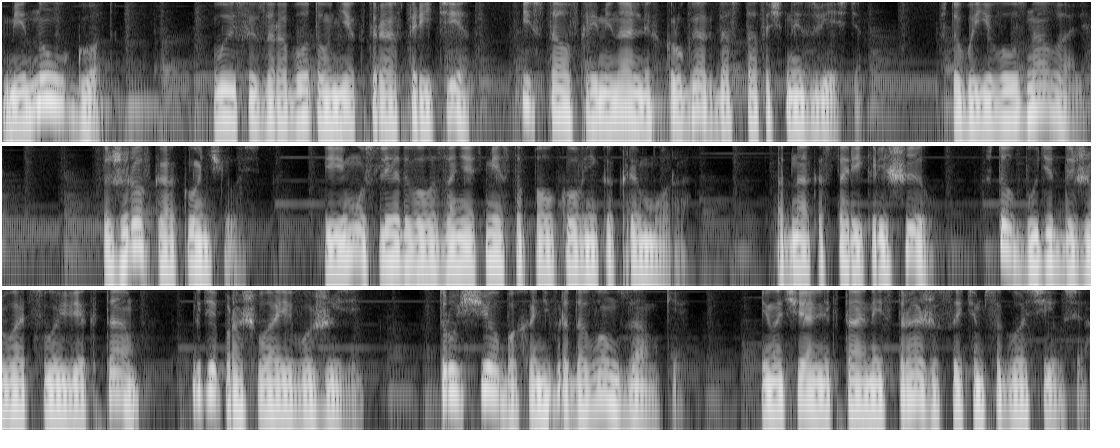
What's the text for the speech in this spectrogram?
Минул год. Лысый заработал некоторый авторитет и стал в криминальных кругах достаточно известен, чтобы его узнавали. Стажировка окончилась, и ему следовало занять место полковника Кремора. Однако старик решил, что будет доживать свой век там, где прошла его жизнь, в трущобах, а не в родовом замке. И начальник тайной стражи с этим согласился.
